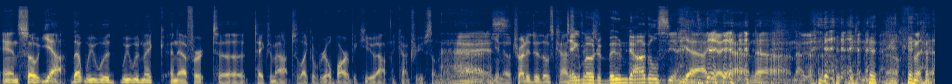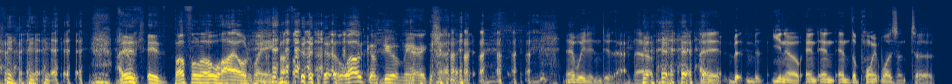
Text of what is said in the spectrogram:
and so yeah, that we would we would make an effort to take them out to like a real barbecue out in the country or something like that. Nice. You know, try to do those kinds Take of things. Take them things. over to boondoggles. Yeah. yeah, yeah, yeah. No, no, no. no. This is Buffalo Wild Wings. Welcome to America. and we didn't do that. No, I, but, but you know, and, and and the point wasn't to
